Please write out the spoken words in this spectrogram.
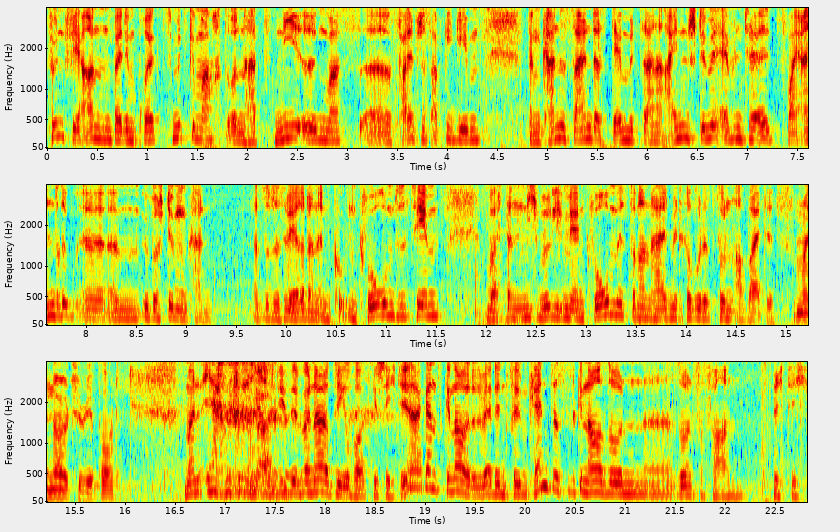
fünf Jahren bei dem Projekt mitgemacht und hat nie irgendwas äh, Falsches abgegeben, dann kann es sein, dass der mit seiner einen Stimme eventuell zwei andere äh, ähm, überstimmen kann. Also das wäre dann ein, ein Quorum-System, was dann nicht wirklich mehr ein Quorum ist, sondern halt mit Reputation arbeitet. Minority Report. Man, ja, genau, diese Minority Report Geschichte. Ja, ganz genau. Wer den Film kennt, das ist genau so ein, äh, so ein Verfahren. Richtig.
